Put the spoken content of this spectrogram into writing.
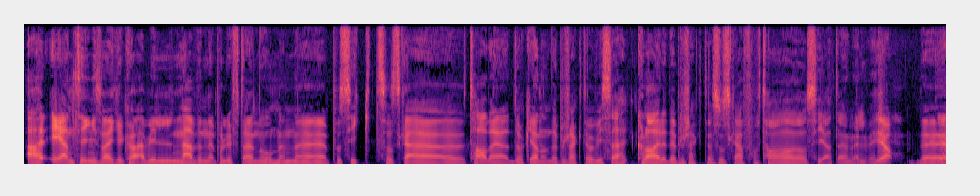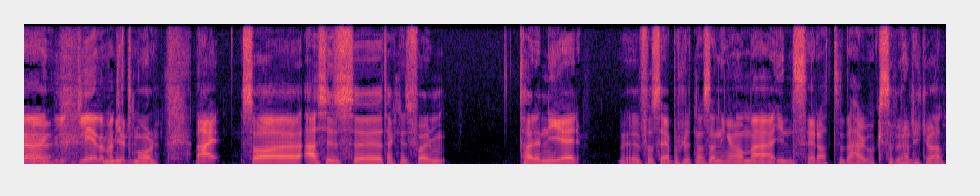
jeg har én ting som jeg ikke kan, jeg vil nevne på lufta ennå, men uh, på sikt så skal jeg ta det, dere gjennom det prosjektet. Og hvis jeg klarer det prosjektet, så skal jeg få ta og si at det er en elver. Ja, det Det er gleder jeg meg mitt til. mål. Nei, så uh, jeg syns uh, teknisk form tar en nier. Uh, Får se på slutten av sendinga om jeg innser at det her går ikke så bra likevel.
